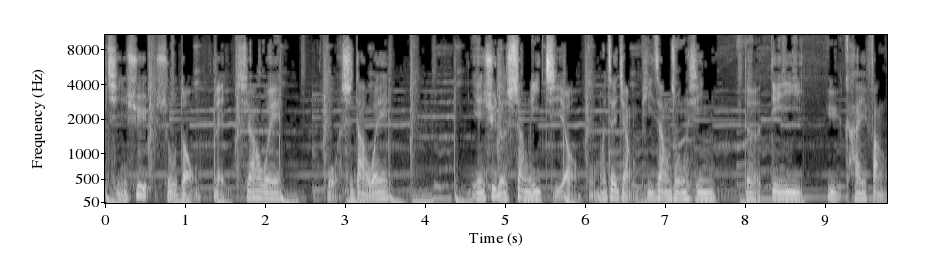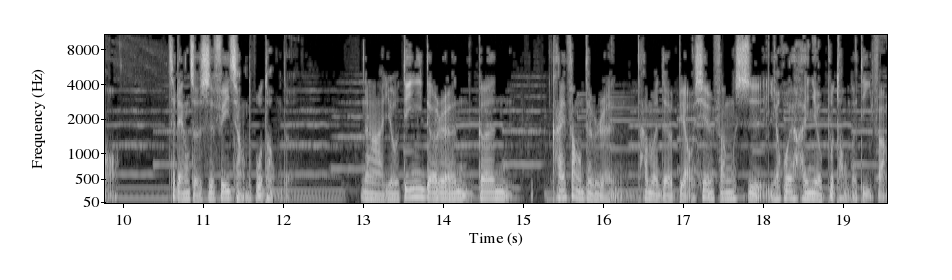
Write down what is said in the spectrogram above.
情绪树洞磊肖威，我是大威。延续了上一集哦，我们在讲脾脏中心的定义与开放哦，这两者是非常的不同的。那有定义的人跟开放的人，他们的表现方式也会很有不同的地方。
